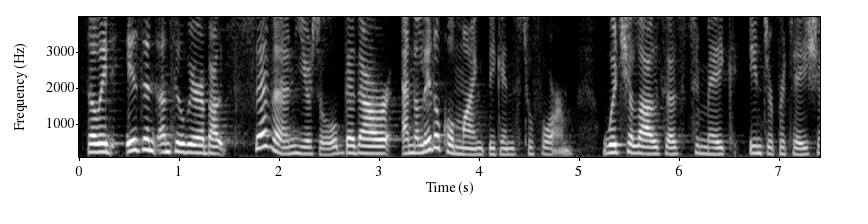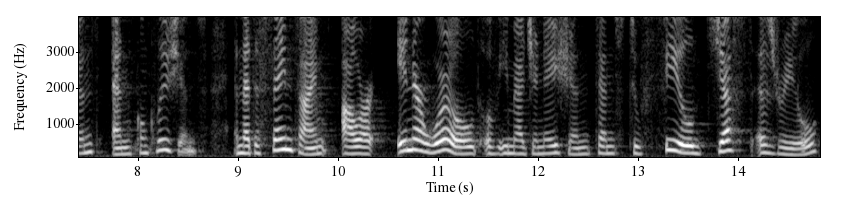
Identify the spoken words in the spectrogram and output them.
So it isn't until we're about seven years old that our analytical mind begins to form, which allows us to make interpretations and conclusions. And at the same time, our inner world of imagination tends to feel just as real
